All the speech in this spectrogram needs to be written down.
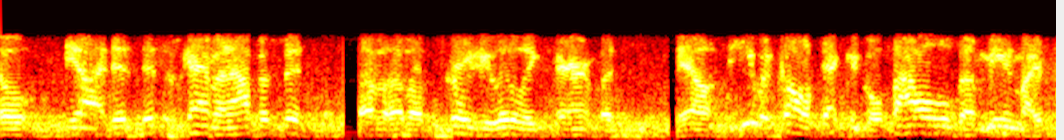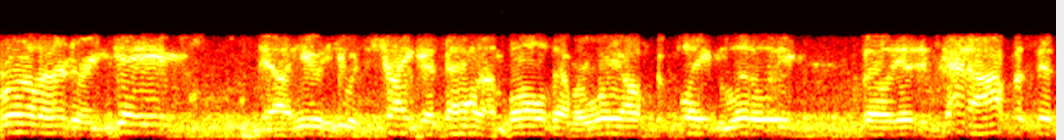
So, you know, this, this is kind of an opposite of, of a crazy little league parent, but you know, he would call technical fouls on me and my brother during games. You know, he he would strike us out on balls that were way off the plate in little league. So it, it's kind of opposite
